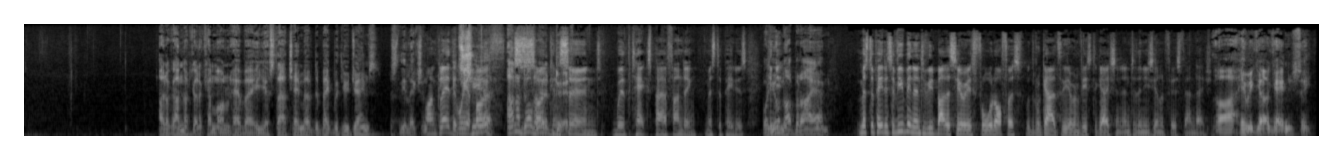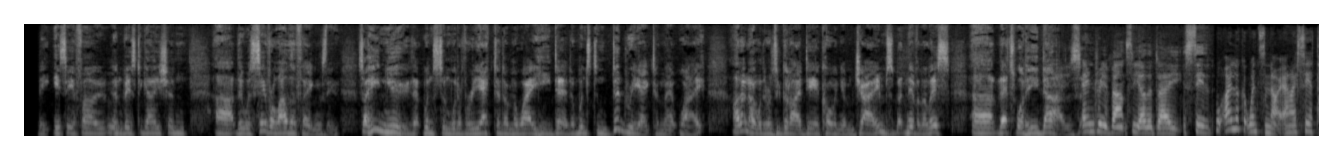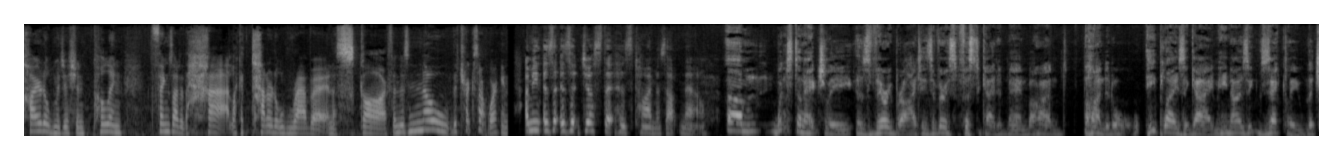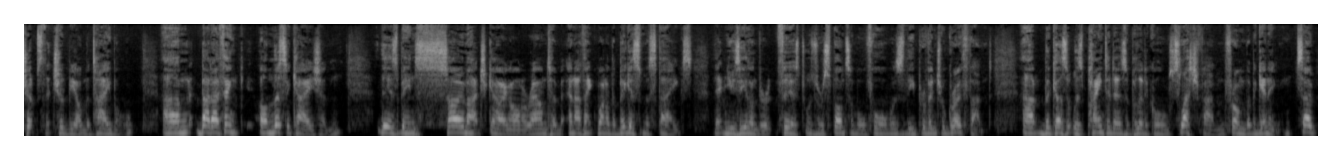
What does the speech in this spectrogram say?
Oh, look, I'm not going to come on and have a, a Star Chamber of debate with you, James. It's the election. Well, I'm glad that it's we are both so concerned with taxpayer funding, Mr. Peters. Well, Can you're you... not, but I am. Mr. Peters, have you been interviewed by the Serious Fraud Office with regards to their investigation into the New Zealand First Foundation? Oh, here we go again, you see. The SFO mm. investigation. Uh, there were several other things. So he knew that Winston would have reacted in the way he did, and Winston did react in that way. I don't know whether it was a good idea calling him James, but nevertheless, uh, that's what he does. Andrea Vance the other day said. Well, I look at Winston now and I see a tired old magician pulling things out of the hat, like a tattered old rabbit and a scarf, and there's no, the tricks aren't working. I mean, is it, is it just that his time is up now? Um, Winston actually is very bright. He's a very sophisticated man behind behind it all. He plays a game. He knows exactly the chips that should be on the table. Um, but I think on this occasion, there's been so much going on around him. And I think one of the biggest mistakes that New Zealand First was responsible for was the Provincial Growth Fund, uh, because it was painted as a political slush fund from the beginning. So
